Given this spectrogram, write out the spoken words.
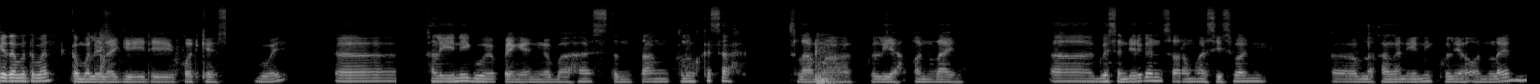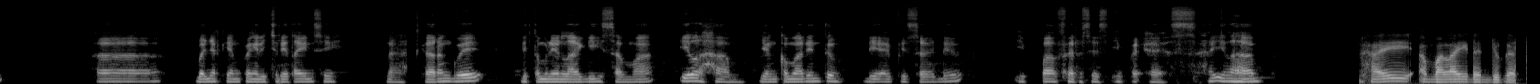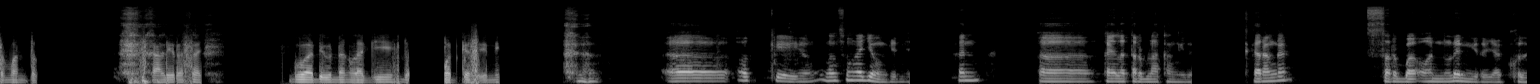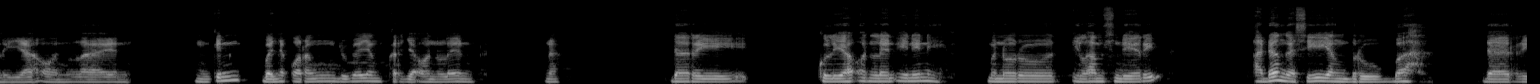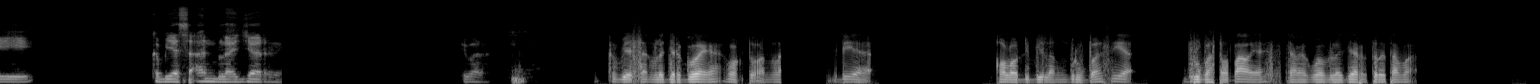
Oke teman-teman, kembali lagi di podcast gue. Uh, kali ini gue pengen ngebahas tentang keluh kesah selama kuliah online. Uh, gue sendiri kan seorang mahasiswa nih. Uh, belakangan ini kuliah online uh, banyak yang pengen diceritain sih. Nah sekarang gue ditemenin lagi sama Ilham yang kemarin tuh di episode IPA versus IPS. Hai Ilham. Hai Amalai dan juga teman-teman. Sekali rasanya gua diundang lagi podcast ini. uh, Oke, okay. langsung aja mungkin. Kan uh, kayak latar belakang gitu. Sekarang kan serba online gitu ya, kuliah online. Mungkin banyak orang juga yang kerja online. Nah, dari kuliah online ini nih, menurut Ilham sendiri, ada nggak sih yang berubah dari kebiasaan belajar? Gimana? Kebiasaan belajar gue ya waktu online. Jadi ya kalau dibilang berubah sih ya berubah total ya cara gue belajar terutama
